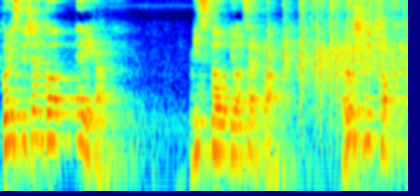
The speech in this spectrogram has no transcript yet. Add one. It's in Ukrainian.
Колісніченко Еріка, місто Біла Церква, Рушничок.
